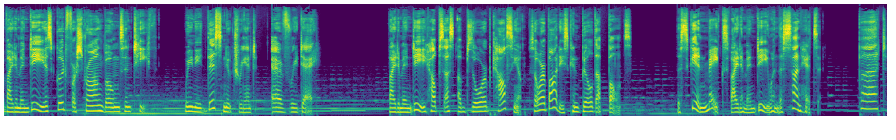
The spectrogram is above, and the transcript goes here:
Vitamin D is good for strong bones and teeth. We need this nutrient every day. Vitamin D helps us absorb calcium so our bodies can build up bones. The skin makes vitamin D when the sun hits it. But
